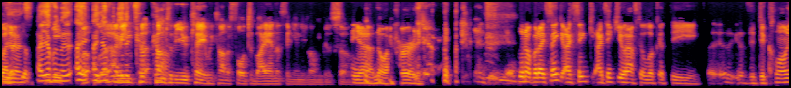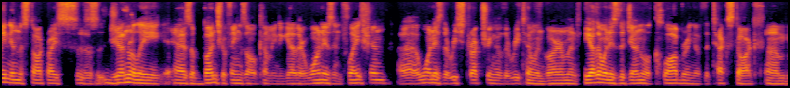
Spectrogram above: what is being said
but yes, I have an, I, I have I mean, come to the UK, we can't afford to buy anything any longer. So yeah, no, I've heard word. you know, but I think I think I think you have to look at the the decline in the stock prices generally as a bunch of things all coming together. One is inflation. Uh, one is the restructuring of the retail environment. The other one is the general clobbering of the tech stock. Um,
